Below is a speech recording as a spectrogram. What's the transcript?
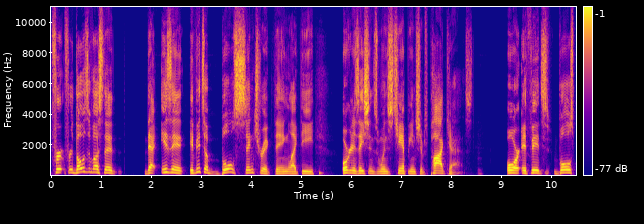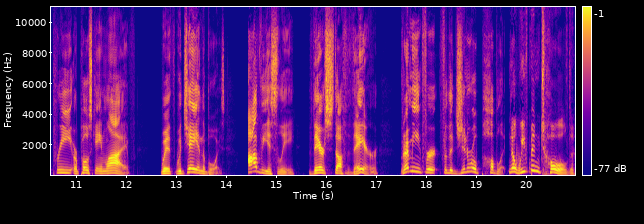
for for those of us that that isn't if it's a bull centric thing like the organizations wins championships podcast, or if it's Bulls pre or post game live with with Jay and the boys, obviously there's stuff there. But I mean for for the general public, No, we've been told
